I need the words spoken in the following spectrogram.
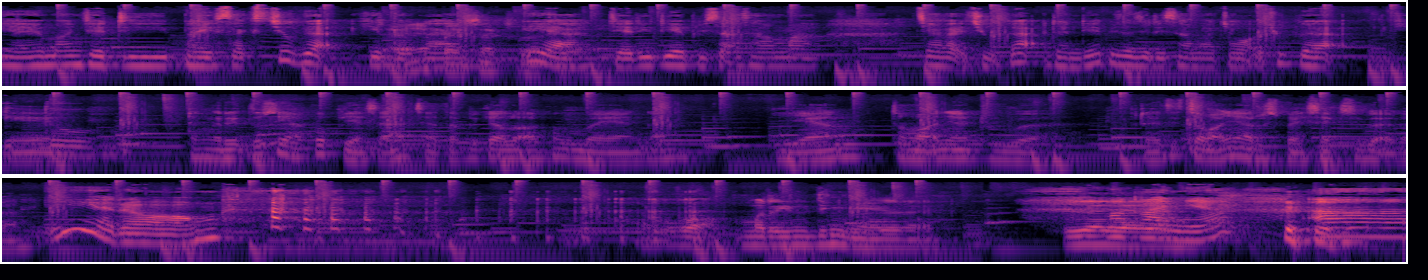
ya emang jadi bisex juga gitu Ceweknya kan. bisex Iya, ya? jadi dia bisa sama cewek juga dan dia bisa jadi sama cowok juga gitu. denger itu sih aku biasa aja, tapi kalau aku membayangkan yang cowoknya dua, berarti cowoknya harus bisex juga kan? Iya dong. Aku kok merinding ya. Iya, iya, iya. Makanya uh,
